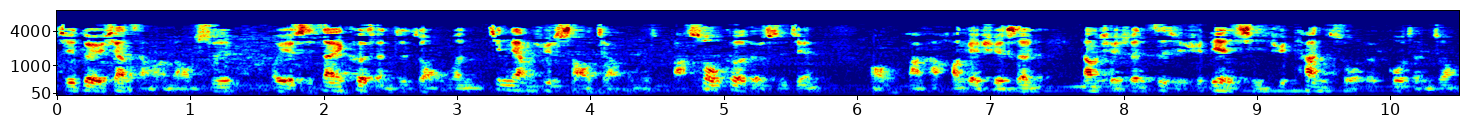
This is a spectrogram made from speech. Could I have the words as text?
其实对于像场的老师，我也是在课程之中，我们尽量去少讲，我们把授课的时间哦把它还给学生，让学生自己去练习、去探索的过程中，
